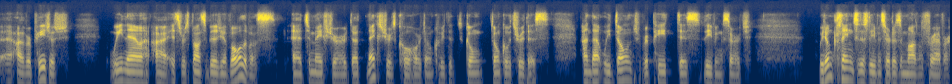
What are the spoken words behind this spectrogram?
uh, i'll repeat it. We now are, it's the responsibility of all of us uh, to make sure that next year's cohort don't, don't, don't go through this and that we don't repeat this leaving cert we don't cling to this leaving cert as a model forever.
